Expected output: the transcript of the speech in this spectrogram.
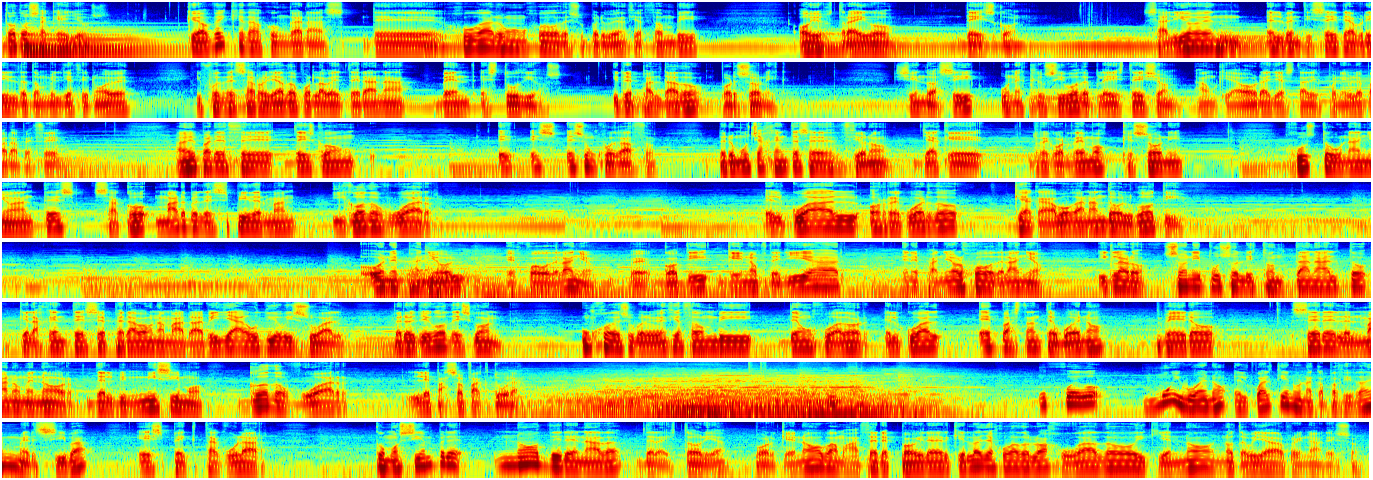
todos aquellos que os habéis quedado con ganas de jugar un juego de supervivencia zombie, hoy os traigo Days Gone. Salió en el 26 de abril de 2019 y fue desarrollado por la veterana Bend Studios y respaldado por Sonic, siendo así un exclusivo de PlayStation, aunque ahora ya está disponible para PC. A mí me parece Days Gone e- es, un juegazo, pero mucha gente se decepcionó, ya que recordemos que Sony, justo un año antes, sacó Marvel Spider-Man y God of War, el cual os recuerdo que acabó ganando el GOTY. O en español, es Juego del Año. Eh, GOTY, Game of the Year, en español, Juego del Año. Y claro, Sony puso el listón tan alto que la gente se esperaba una maravilla audiovisual. Pero llegó Days Gone, un juego de supervivencia zombie de un jugador, el cual es bastante bueno, pero ser el hermano menor del mismísimo God of War le pasó factura. Un juego muy bueno, el cual tiene una capacidad inmersiva espectacular. Como siempre, no diré nada de la historia, porque no vamos a hacer spoiler. Quien lo haya jugado lo ha jugado y quien no, no te voy a arruinar eso.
